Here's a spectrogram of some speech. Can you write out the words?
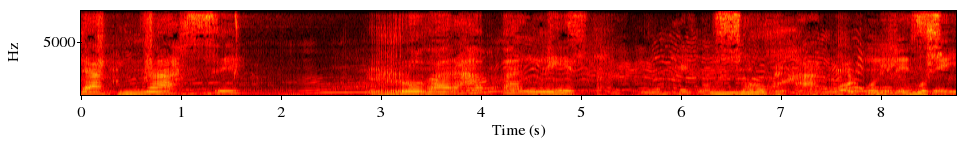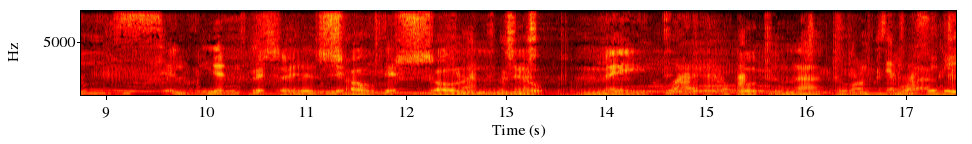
la nace, rodará paleta, moja seis. el vientre sol sol no mei otnato Observase de,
